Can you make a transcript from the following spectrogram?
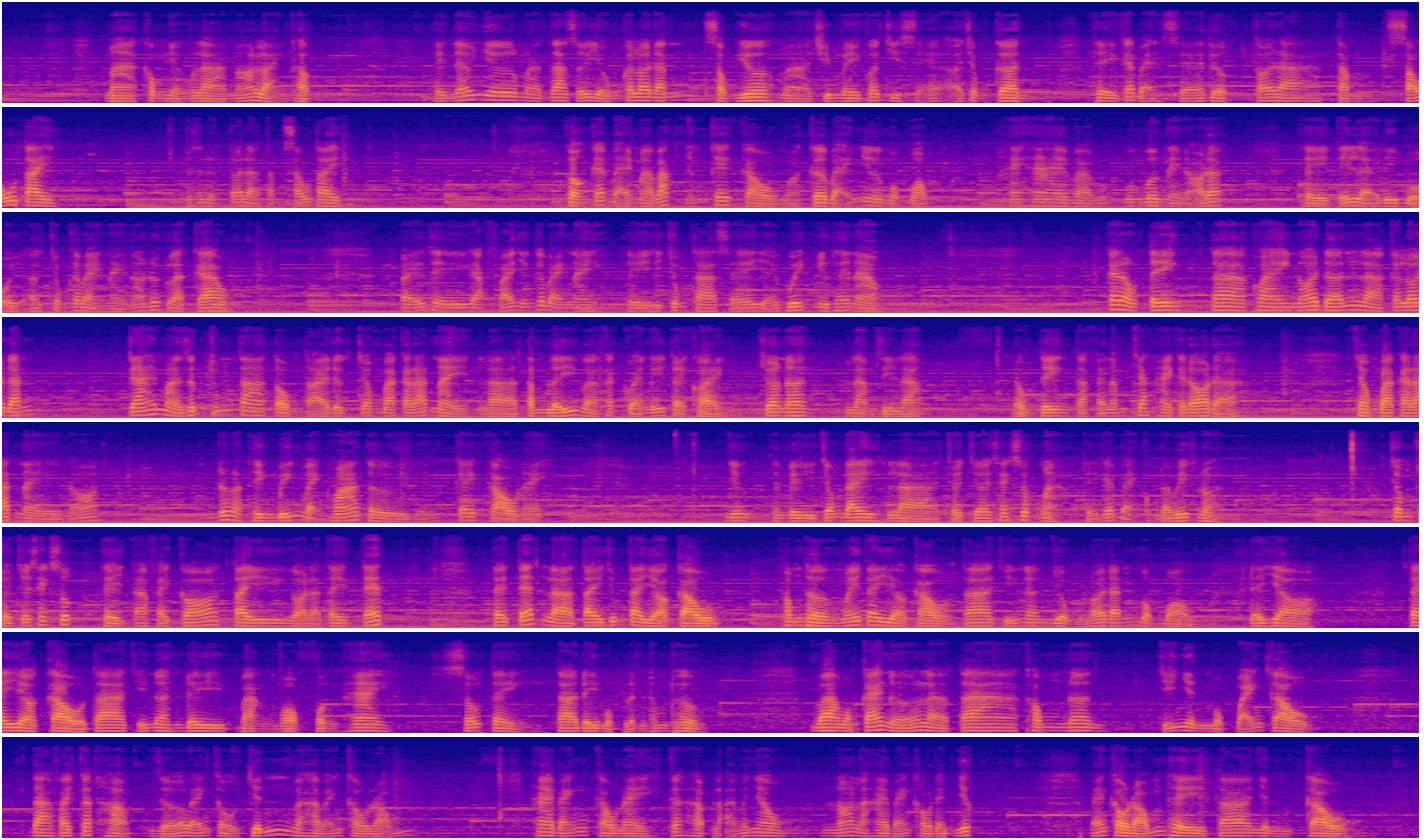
Mà công nhận là nó loạn thật. Thì nếu như mà ta sử dụng cái lối đánh sọc dưa mà Jimmy có chia sẻ ở trong kênh, thì các bạn sẽ được tối đa tầm 6 tay. Chúng ta sẽ được tối đa tầm 6 tay. Còn các bạn mà bắt những cái cầu mà cơ bản như 11 22 và vân vân này nọ đó thì tỷ lệ đi bụi ở trong cái bàn này nó rất là cao. Vậy thì gặp phải những cái bàn này thì chúng ta sẽ giải quyết như thế nào? Cái đầu tiên ta khoan nói đến là cái lối đánh. Cái mà giúp chúng ta tồn tại được trong Baccarat này là tâm lý và cách quản lý tài khoản. Cho nên, làm gì làm? Đầu tiên ta phải nắm chắc hai cái đó đã. Trong Baccarat này nó rất là thiên biến vạn hóa từ những cái cầu này nhưng vì trong đây là trò chơi xác suất mà, thì các bạn cũng đã biết rồi. Trong trò chơi xác suất thì ta phải có tay gọi là tay test. Tay test là tay chúng ta dò cầu. Thông thường mấy tay dò cầu ta chỉ nên dùng lối đánh một một để dò. Tay dò cầu ta chỉ nên đi bằng 1 phần 2 số tiền ta đi một lệnh thông thường. Và một cái nữa là ta không nên chỉ nhìn một bản cầu. Ta phải kết hợp giữa bản cầu chính và bản cầu rỗng hai bản cầu này kết hợp lại với nhau, nó là hai bản cầu đẹp nhất. Bản cầu rỗng thì ta nhìn cầu,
